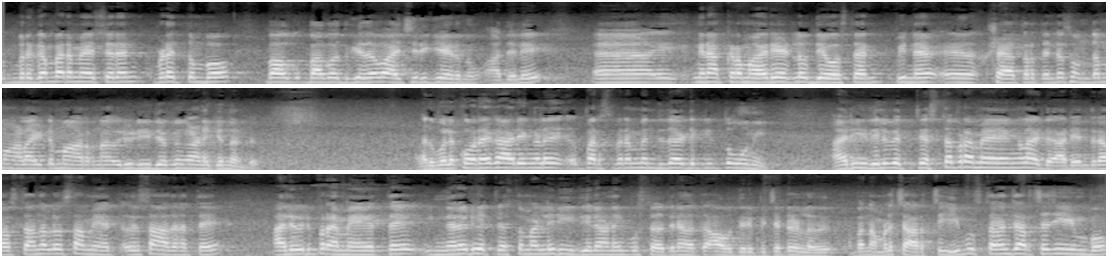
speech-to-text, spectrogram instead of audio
മൃഗം പരമേശ്വരൻ ഇവിടെ എത്തുമ്പോൾ ഭഗവത്ഗീത വായിച്ചിരിക്കുകയായിരുന്നു. അതിൽ ഇങ്ങനെ അക്രമകാരിയായിട്ടുള്ള ഉദ്യോഗസ്ഥൻ പിന്നെ ക്ഷേത്രത്തിന്റെ സ്വന്തം ആളായിട്ട് മാറുന്ന ഒരു രീതിയൊക്കെ കാണിക്കുന്നുണ്ട്. അതുപോലെ കുറെ കാര്യങ്ങൾ പരസ്പരം ബന്ധിതമായിട്ട് തോന്നി. ആ രീതിയിൽ വ്യത്യസ്ത പ്രമേയങ്ങളായിട്ട് അടിയന്തരാവസ്ഥ എന്നുള്ള സമയത്ത് ഒരു സാധനത്തെ അല്ലെങ്കിൽ ഒരു പ്രമേയത്തെ ഇങ്ങനെ ഒരു വ്യത്യസ്തമായ രീതിയിലാണ് ഈ പുസ്തകത്തിനകത്ത് അവതരിപ്പിച്ചിട്ടുള്ളത്. അപ്പൊ നമ്മൾ ചർച്ച ഈ പുസ്തകം ചർച്ച ചെയ്യുമ്പോൾ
